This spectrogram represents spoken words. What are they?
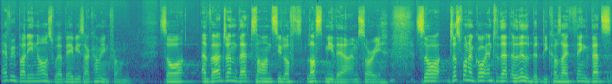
Everybody knows where babies are coming from. So, a virgin, that sounds, you lost, lost me there, I'm sorry. So, just want to go into that a little bit because I think that's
